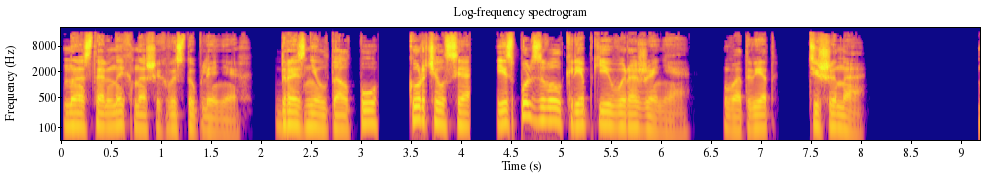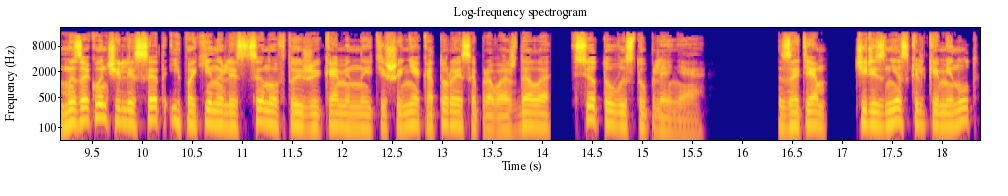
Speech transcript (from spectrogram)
на остальных наших выступлениях. Дразнил толпу, корчился, использовал крепкие выражения. В ответ — тишина. Мы закончили сет и покинули сцену в той же каменной тишине, которая сопровождала все то выступление. Затем, через несколько минут,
